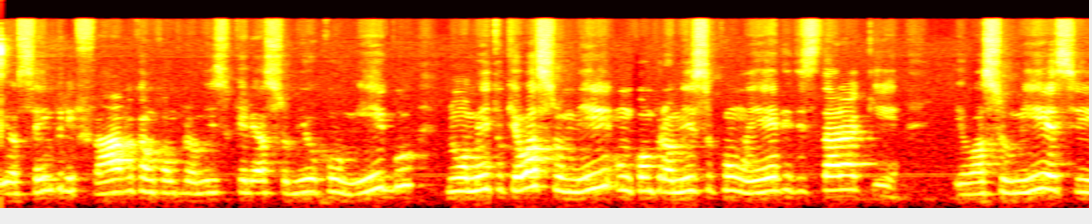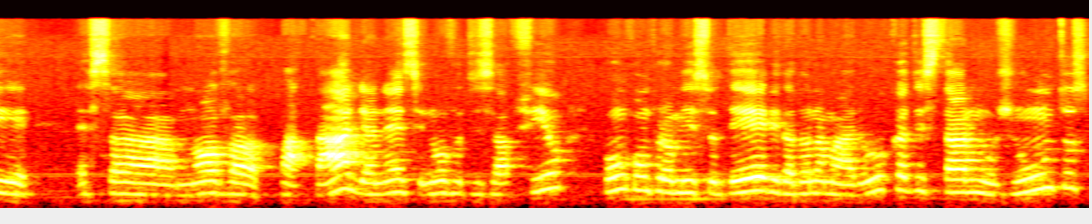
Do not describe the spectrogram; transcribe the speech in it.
Eu sempre falo que é um compromisso que ele assumiu comigo, no momento que eu assumi um compromisso com ele de estar aqui eu assumi esse, essa nova batalha, né, esse novo desafio, com o compromisso dele, da dona Maruca, de estarmos juntos,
